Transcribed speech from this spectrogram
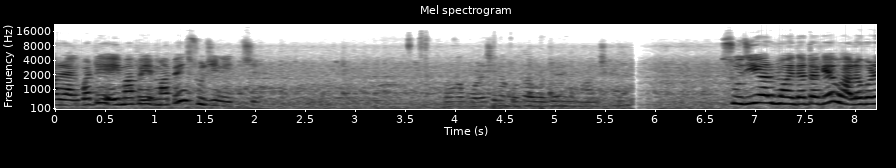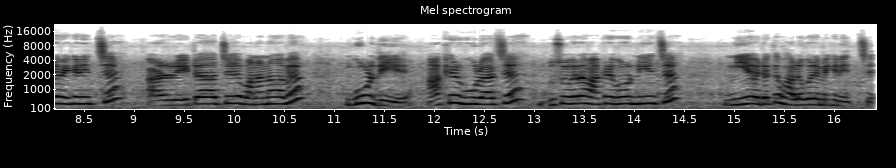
আর এক বাটি এই মাপে মাপেই সুজি নিচ্ছে। সুজি আর ময়দাটাকে ভালো করে মেখে নিচ্ছে আর এটা হচ্ছে যে বানানো হবে গুড় দিয়ে। আখের গুড় আছে দুশো গ্রাম আখের গুড় নিয়েছে নিয়ে ওটাকে ভালো করে মেখে নিচ্ছে।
